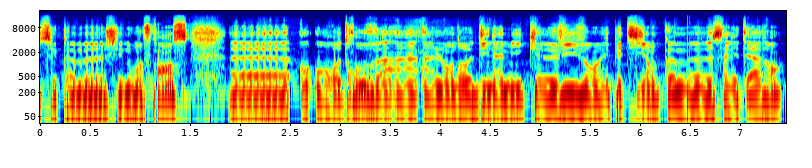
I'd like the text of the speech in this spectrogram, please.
c'est comme euh, chez nous en France. Euh, on, retrouve un, Londres dynamique, vivant et pétillant comme ça l'était avant?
